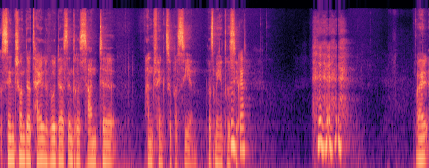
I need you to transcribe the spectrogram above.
sind schon der Teil, wo das Interessante anfängt zu passieren, was mich interessiert. Okay. Weil,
